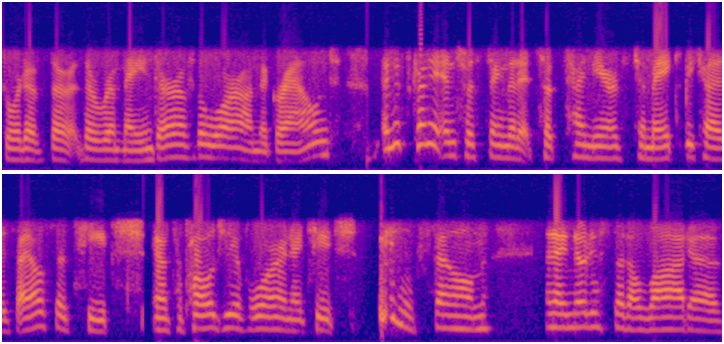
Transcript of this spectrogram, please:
sort of the, the remainder of the war on the ground. And it's kind of interesting that it took 10 years to make because I also teach anthropology of war and I teach film. And I noticed that a lot of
